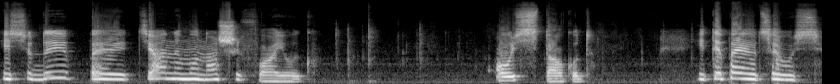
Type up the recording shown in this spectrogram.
і сюди перетягнемо наш файлик. Ось так от. І тепер оце ось.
